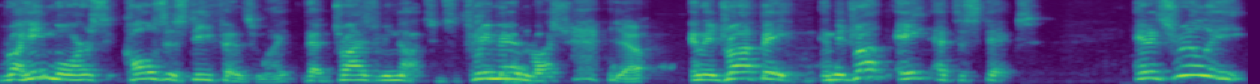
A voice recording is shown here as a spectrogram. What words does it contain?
Raheem Morris calls his defense, Mike. That drives me nuts. It's a three-man rush. Yep. And they drop eight. And they drop eight at the sticks. And it's really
